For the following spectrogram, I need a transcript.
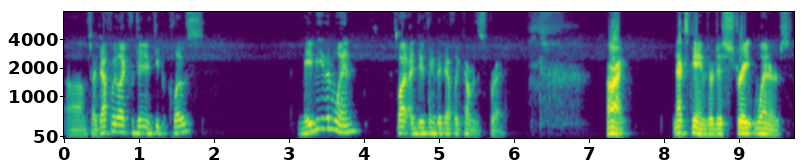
Um, so I definitely like Virginia to keep it close, maybe even win, but I do think they definitely cover the spread. All right, next games are just straight winners.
